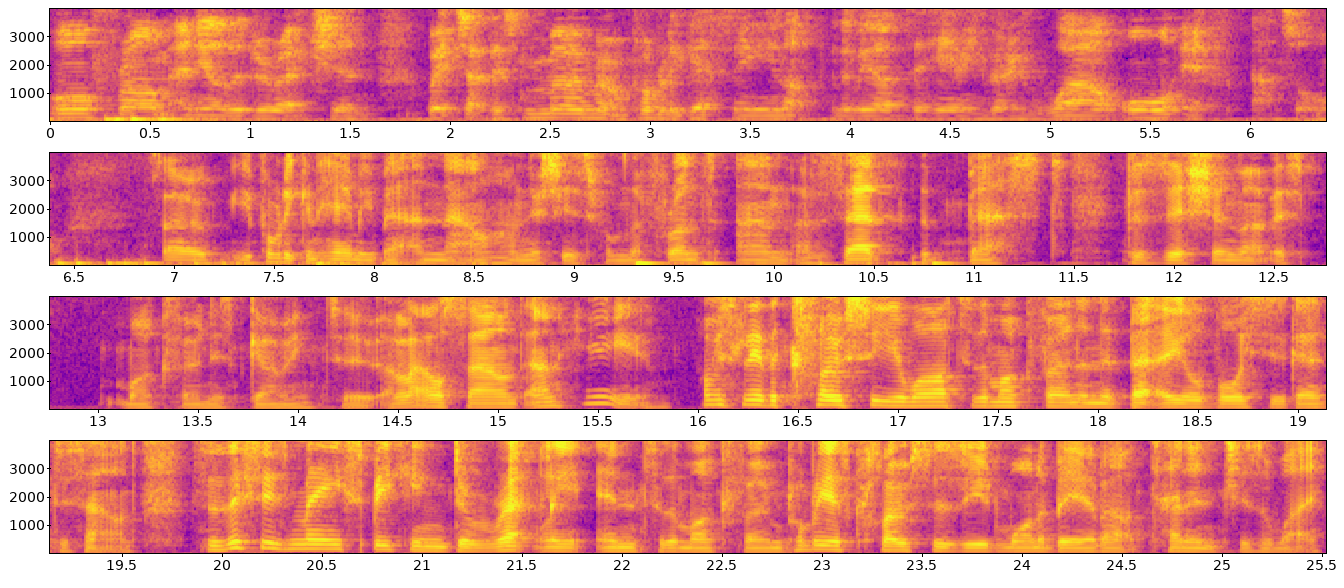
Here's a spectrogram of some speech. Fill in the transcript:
or from any other direction, which at this moment I'm probably guessing you're not going to be able to hear me very well, or if at all. So you probably can hear me better now, and this is from the front, and as I said, the best position that this microphone is going to allow sound and hear you. Obviously the closer you are to the microphone and the better your voice is going to sound. So this is me speaking directly into the microphone, probably as close as you'd want to be about 10 inches away.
